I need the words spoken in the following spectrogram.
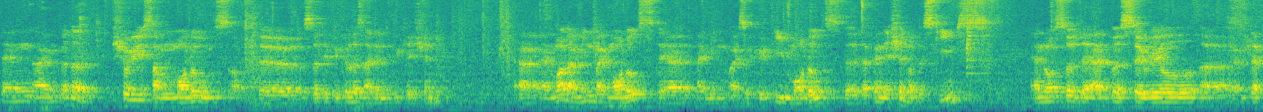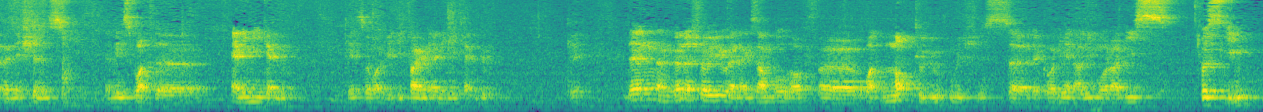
Then I'm going to show you some models of the certificateless identification. Uh, and what I mean by models, I mean by security models, the definition of the schemes, and also the adversarial uh, definitions. That means what the enemy can do. Okay, so what we define the enemy can do. Okay. Then I'm going to show you an example of uh, what not to do, which is uh, Dehkordi and Alimoradi's first scheme.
